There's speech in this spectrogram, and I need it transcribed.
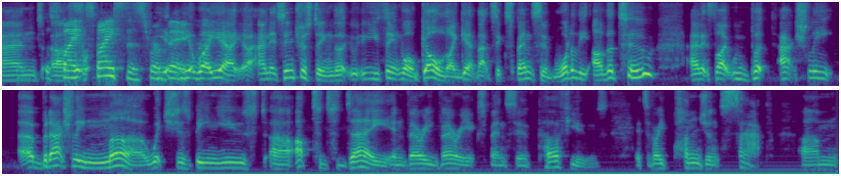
and uh, spice, spices from yeah, yeah, well yeah and it's interesting that you think well gold i get that's expensive. What are the other two? And it's like but actually uh, but actually myrrh which has been used uh, up to today in very very expensive perfumes. It's a very pungent sap. Um,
